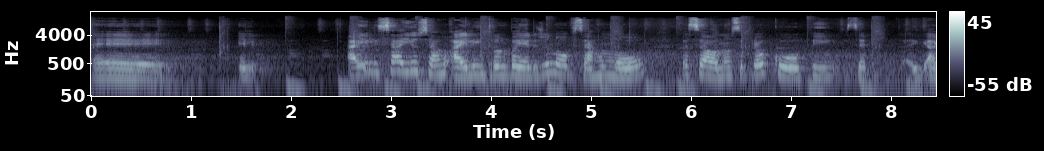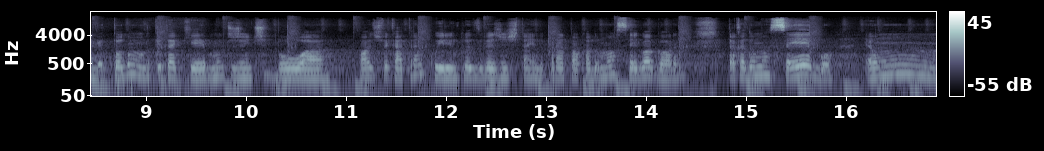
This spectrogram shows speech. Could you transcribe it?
é, ele, aí ele saiu, arrum, aí ele entrou no banheiro de novo, se arrumou. Falei assim, não se preocupe, você, todo mundo que tá aqui é muito gente boa, pode ficar tranquilo. Inclusive, a gente está indo para a Toca do Morcego agora. Toca do Morcego é um,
